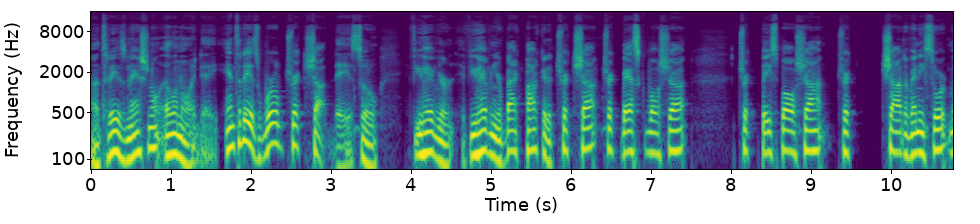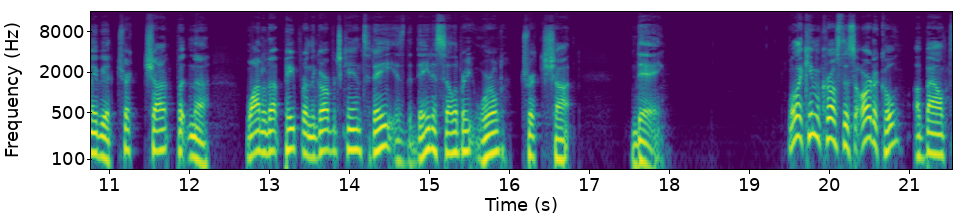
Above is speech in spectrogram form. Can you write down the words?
uh, today is National Illinois Day, and today is World Trick Shot Day. So if you have your if you have in your back pocket a trick shot, trick basketball shot, trick baseball shot, trick shot of any sort, maybe a trick shot, putting the wadded up paper in the garbage can, today is the day to celebrate World Trick Shot Day. Well, I came across this article about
